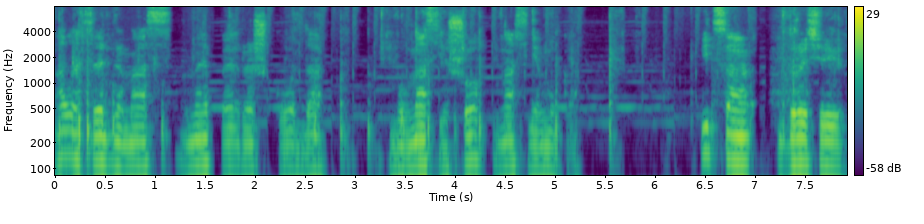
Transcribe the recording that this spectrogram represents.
Але це для нас не перешкода. Бо в нас є що? В нас є мука. Піца, до речі,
